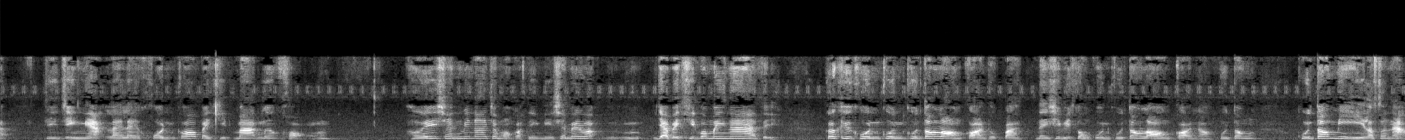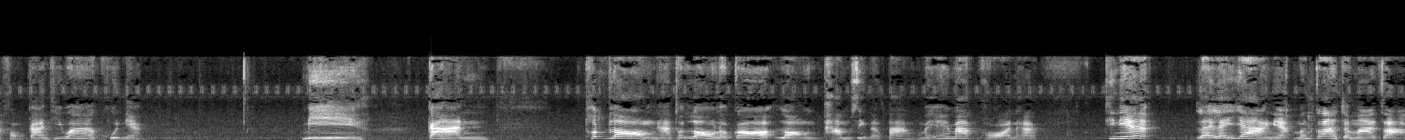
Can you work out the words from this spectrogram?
จริง ๆ เนี่ยหลาย ๆ คนก็ไปคิดมากเรื่องของ เฮ้ยฉันไม่น่าจะเหมาะกับสิ่งนี้ฉันไม่ว่าอย่าไปคิดว่าไม่น่าสิก็คือคุณคุณคุณต้องลองก่อนถูกปะในชีวิตของคุณ คุณต้องลองก่อนเนาะคุณต้องคุณต้องมีลักษณะของการที่ว่าคุณเนี่ย มีการทดลองนะทดลองแล้วก็ลองทำสิ่งต่างๆ ไม่ให้มากพอนะคะทีเนี้ยหลาย ๆ อย่างเนี่ย มันก็อาจจะมาจาก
